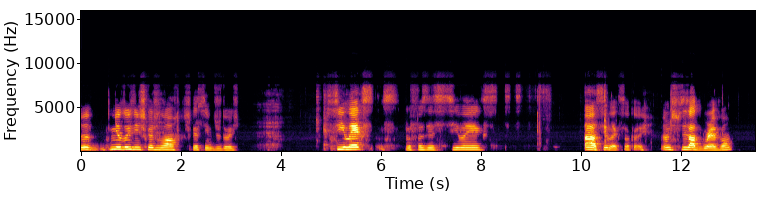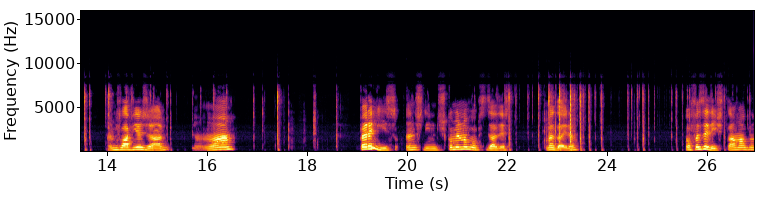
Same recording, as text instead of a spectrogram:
Uh, tinha dois iscas lá, esqueci dos dois. Silex, vou fazer Silex. Ah, Silex, ok. Vamos precisar de gravel. Vamos lá viajar. Lá. Para isso, antes de irmos, como eu não vou precisar desta madeira, vou fazer isto, tá, malta?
